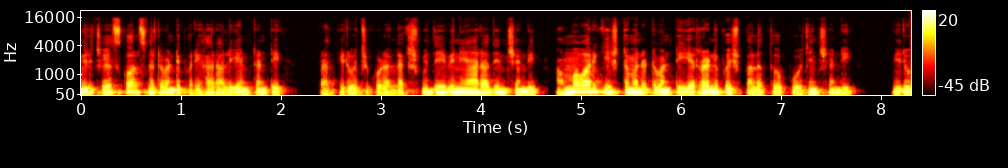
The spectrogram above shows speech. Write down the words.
మీరు చేసుకోవాల్సినటువంటి పరిహారాలు ఏంటంటే ప్రతిరోజు కూడా లక్ష్మీదేవిని ఆరాధించండి అమ్మవారికి ఇష్టమైనటువంటి ఎర్రని పుష్పాలతో పూజించండి. మీరు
